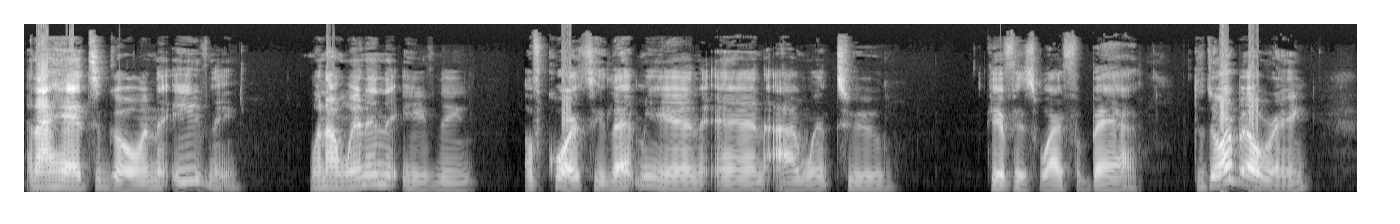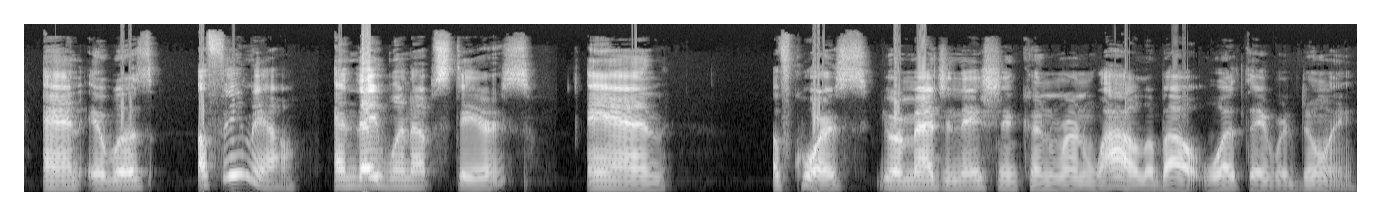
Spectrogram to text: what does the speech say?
and I had to go in the evening. When I went in the evening, of course, he let me in and I went to give his wife a bath. The doorbell rang and it was a female. And they went upstairs. And of course, your imagination can run wild about what they were doing.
